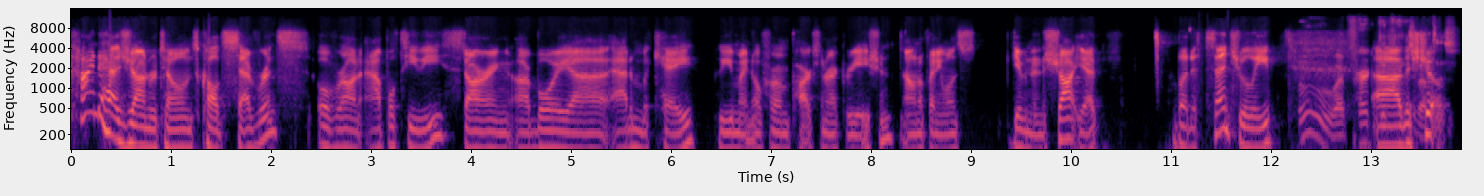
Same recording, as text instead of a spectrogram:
kind of has genre tones called Severance over on Apple TV, starring our boy uh, Adam McKay, who you might know from Parks and Recreation. I don't know if anyone's given it a shot yet, but essentially, ooh, I've heard uh, the show. This.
